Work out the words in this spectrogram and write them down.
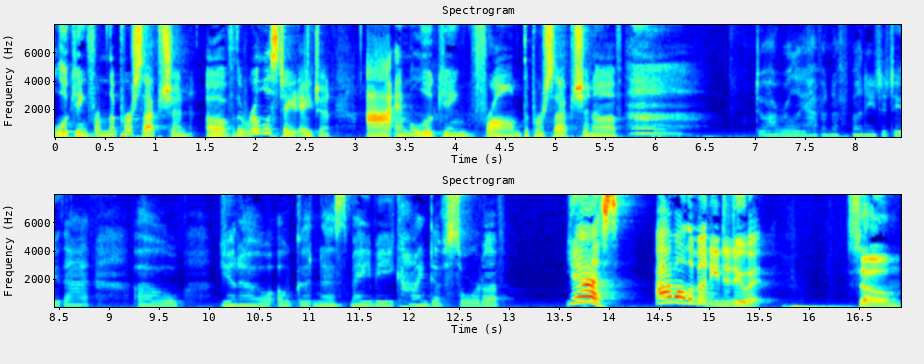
looking from the perception of the real estate agent. I am looking from the perception of, do I really have enough money to do that? Oh, you know, oh goodness, maybe, kind of, sort of. Yes, I have all the money to do it. So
